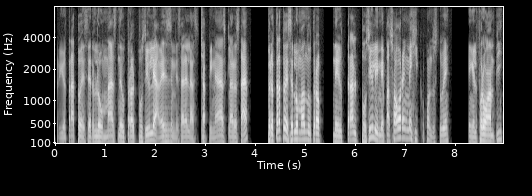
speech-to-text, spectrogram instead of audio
pero yo trato de ser lo más neutral posible. A veces se me salen las chapinadas, claro está. Pero trato de ser lo más neutral, neutral posible. Y me pasó ahora en México cuando estuve en el foro AMPI.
